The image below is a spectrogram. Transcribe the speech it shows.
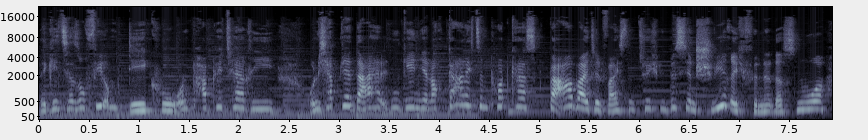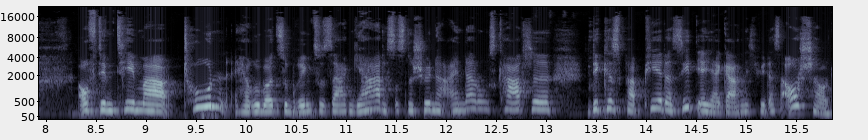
da geht es ja so viel um Deko und Papeterie. Und ich habe ja dahingehend ja noch gar nichts im Podcast bearbeitet, weil ich es natürlich ein bisschen schwierig finde, das nur auf dem Thema Ton herüberzubringen, zu sagen, ja, das ist eine schöne Einladungskarte, dickes Papier, das seht ihr ja gar nicht, wie das ausschaut.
